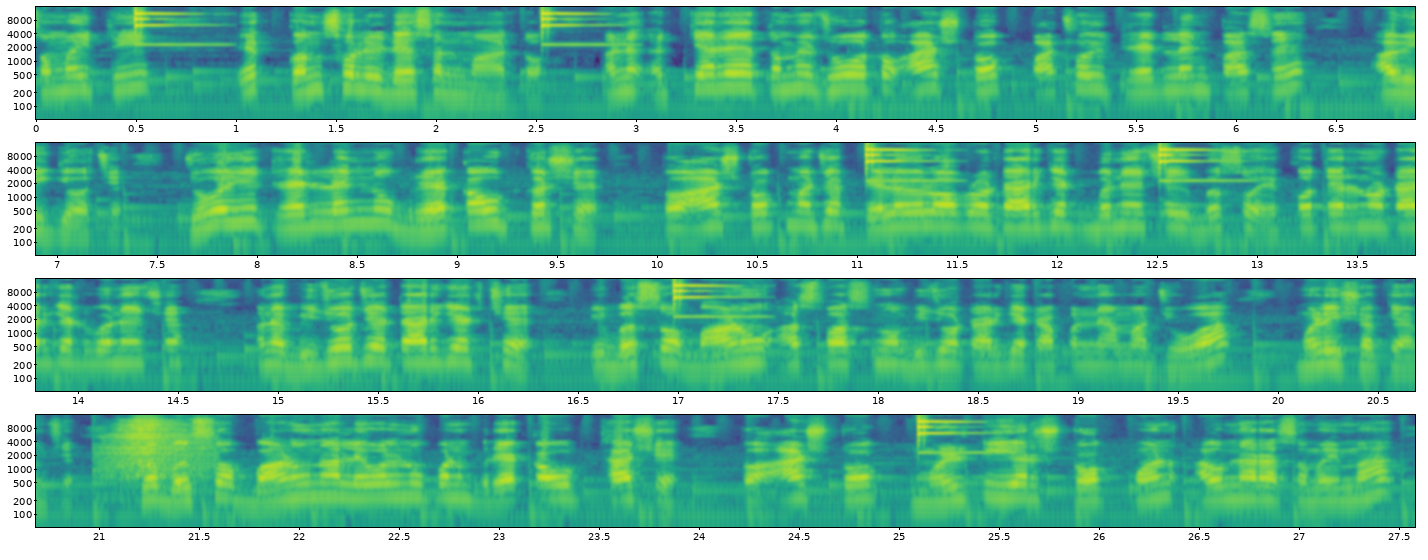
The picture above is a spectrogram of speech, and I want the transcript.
સમયથી એક કન્સોલિડેશનમાં હતો. અને અત્યારે તમે જુઓ તો આ સ્ટોક પાછો એ ટ્રેડ લાઇન પાસે આવી ગયો છે. જો એ ટ્રેડલાઇનનું બ્રેકઆઉટ કરશે તો આ સ્ટોકમાં જે પહેલો વહેલો આપણો ટાર્ગેટ બને છે, એ બસો એકોતેરનો ટાર્ગેટ બને છે. અને બીજો જે ટાર્ગેટ છે, એ બસો બાણું આસપાસનો બીજો ટાર્ગેટ આપણને આમાં જોવા મળી શકે એમ છે. જો બસો બાણુંના લેવલનું પણ બ્રેકઆઉટ થશે તો આ સ્ટોક મલ્ટી યર સ્ટોક પણ આવનારા સમયમાં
